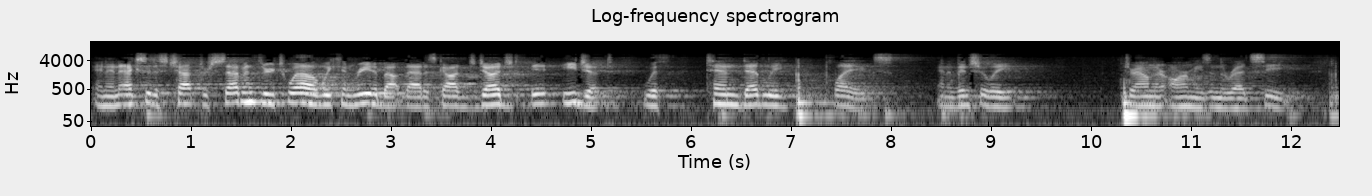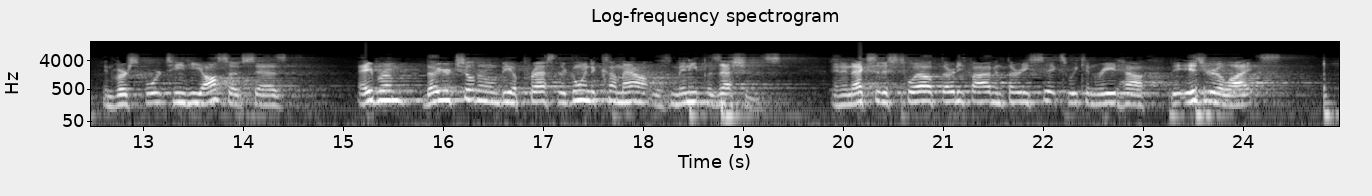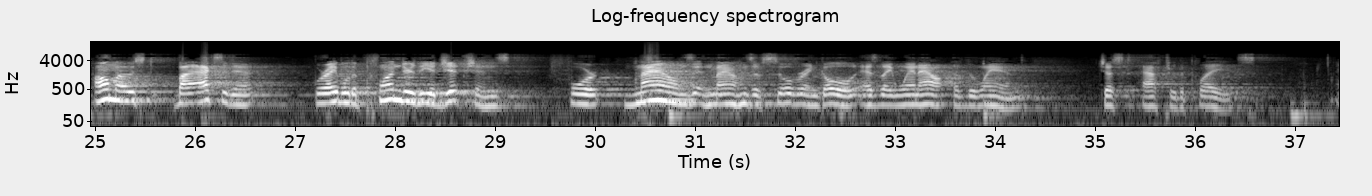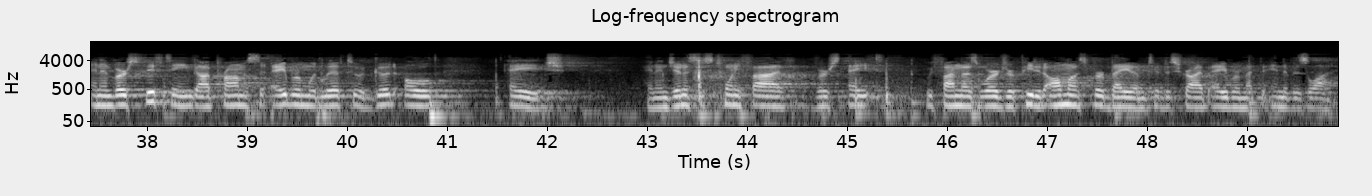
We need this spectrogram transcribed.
And in Exodus chapter 7 through 12, we can read about that as God judged Egypt with 10 deadly plagues and eventually drown their armies in the Red Sea. In verse 14, he also says, Abram, though your children will be oppressed, they're going to come out with many possessions. And in Exodus 12, 35, and 36, we can read how the Israelites, almost by accident, were able to plunder the Egyptians for mounds and mounds of silver and gold as they went out of the land just after the plagues. And in verse 15, God promised that Abram would live to a good old age. And in Genesis 25, verse 8, we find those words repeated almost verbatim to describe Abram at the end of his life.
